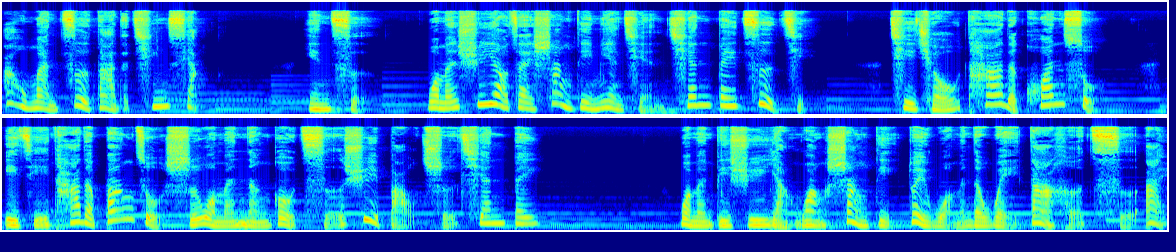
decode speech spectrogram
傲慢自大的倾向，因此，我们需要在上帝面前谦卑自己，祈求他的宽恕以及他的帮助，使我们能够持续保持谦卑。我们必须仰望上帝对我们的伟大和慈爱，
